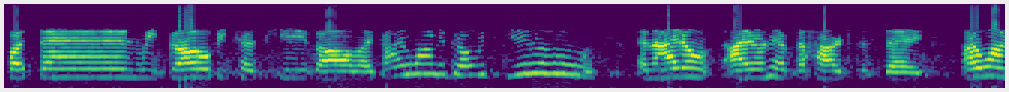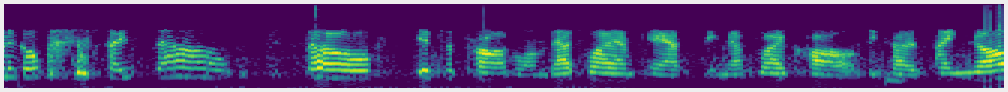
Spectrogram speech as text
but then we go because he's all like, "I want to go with you," and I don't. I don't have the heart to say, "I want to go by myself." So it's a problem. That's why I'm asking. That's why I called because I know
